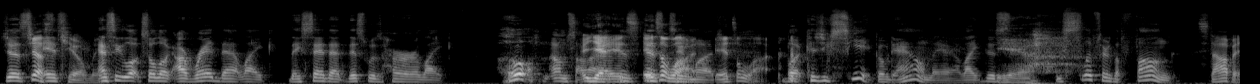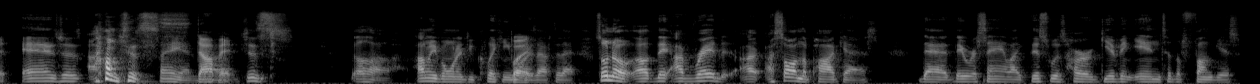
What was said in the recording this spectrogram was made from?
just Just kill me. And see, look. So look, I read that like they said that this was her like. Oh, I'm sorry. yeah, This- it's this it's a too lot. much. It's a lot. but because you see it go down there, like this. yeah, He slips her the fung, stop it. and just I'm just saying. Stop bro, it. Just. Uh, I don't even want to do clicking But- noise after that. So no, uh, they, I read, I, I saw in the podcast that they were saying like this was her giving in to the fungus,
